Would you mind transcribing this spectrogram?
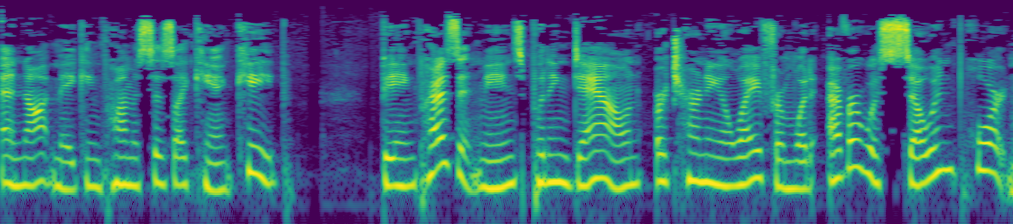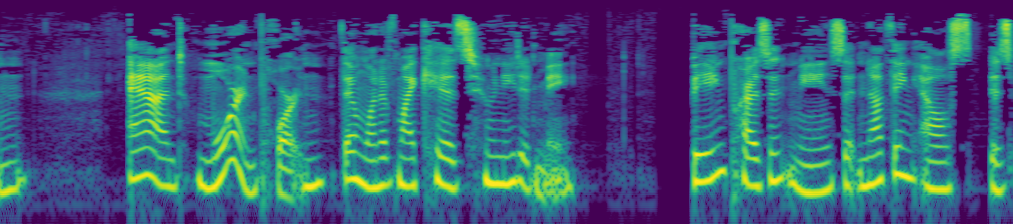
and not making promises I can't keep. Being present means putting down or turning away from whatever was so important and more important than one of my kids who needed me. Being present means that nothing else is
